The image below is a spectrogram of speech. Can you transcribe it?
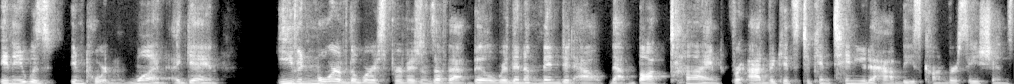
And it was important, one, again, even more of the worst provisions of that bill were then amended out that bought time for advocates to continue to have these conversations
